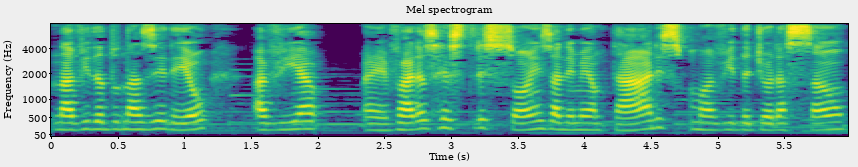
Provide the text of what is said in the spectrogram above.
na vida do Nazireu havia é, várias restrições alimentares, uma vida de oração.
